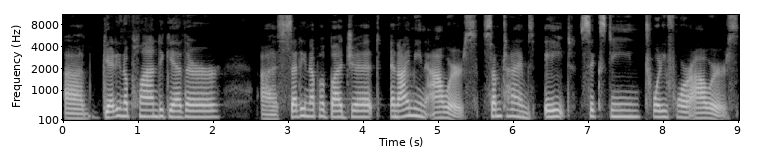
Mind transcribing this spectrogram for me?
uh, getting a plan together, uh, setting up a budget, and I mean hours, sometimes 8, 16, 24 hours,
